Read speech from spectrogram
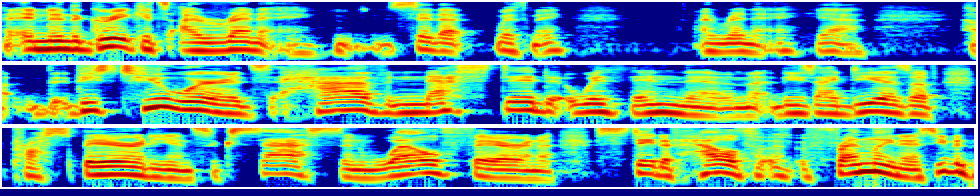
And in the Greek, it's irene. Say that with me. Irene, yeah. Uh, th- these two words have nested within them these ideas of prosperity and success and welfare and a state of health, friendliness. Even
